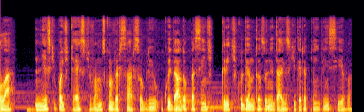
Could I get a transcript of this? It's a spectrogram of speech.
Olá, neste podcast vamos conversar sobre o cuidado ao paciente crítico dentro das unidades de terapia intensiva,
